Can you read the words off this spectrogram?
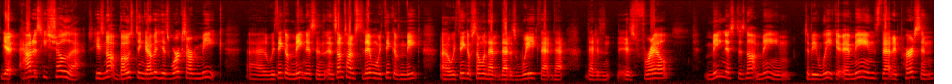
Yet, how does he show that? He's not boasting of it. His works are meek. Uh, we think of meekness, and, and sometimes today when we think of meek, uh, we think of someone that, that is weak, that, that, that is, is frail. Meekness does not mean to be weak, it, it means that a person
